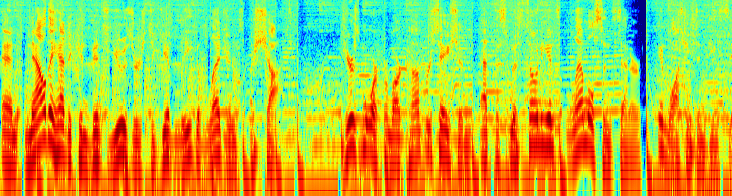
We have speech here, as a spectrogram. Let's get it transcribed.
And now they had to convince users to give League of Legends a shot. Here's more from our conversation at the Smithsonian's Lemelson Center in Washington, D.C.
